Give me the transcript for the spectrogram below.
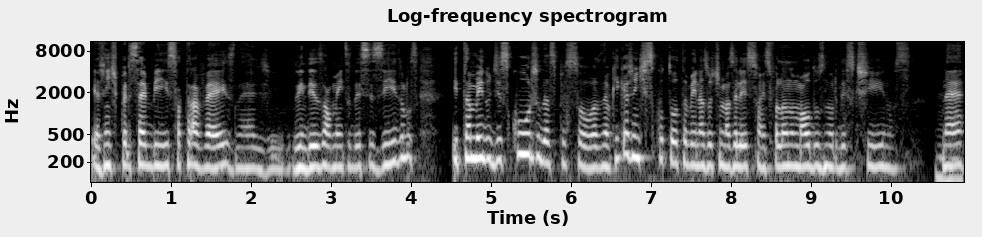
E a gente percebe isso através né, de, do endeusamento desses ídolos e também do discurso das pessoas, né? O que, que a gente escutou também nas últimas eleições falando mal dos nordestinos, uhum. né?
